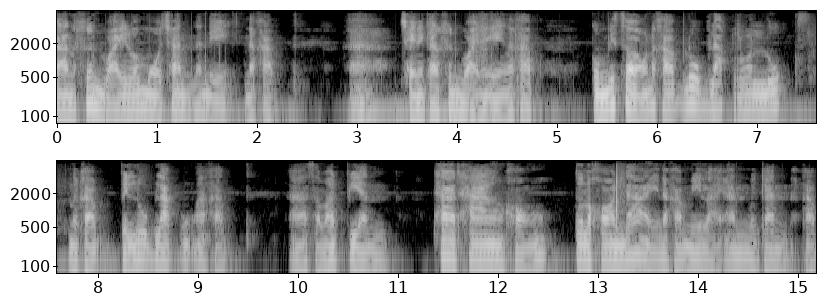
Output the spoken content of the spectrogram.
การเคลื่อนไหวหรือว่า motion นั่นเองนะครับ ใช้ในการเคลื่อนไหวนั่นเองนะครับ กลุ่มที่2นะครับ รูปลักษณ์หรือว่า look นะครับ เป็นรูปลักษณ์นะครับสามารถเปลี่ยนท่าทางของตัวละครได้นะครับ มีหลายอันเหมือนกันนะครับ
